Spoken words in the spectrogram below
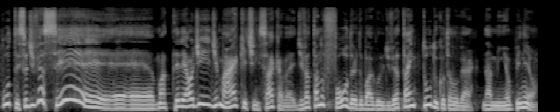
puta, isso devia ser é, é, material de, de marketing, saca, velho? Devia estar no folder do bagulho, devia estar em tudo quanto é lugar, na minha opinião.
